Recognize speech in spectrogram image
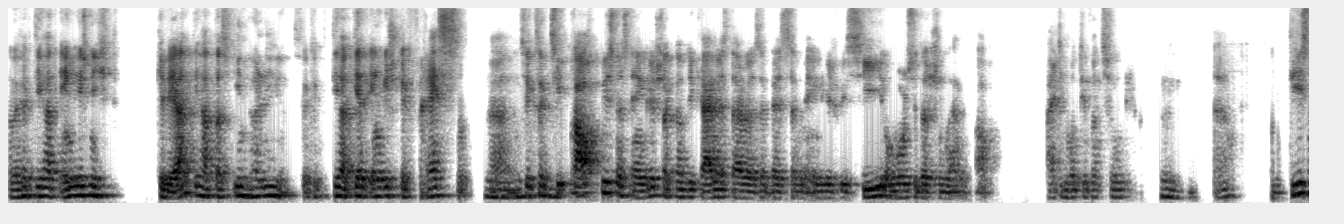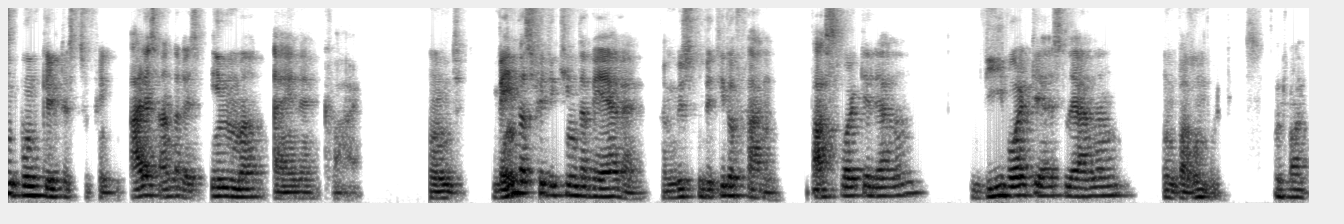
Und ich gesagt, die hat Englisch nicht gelernt, die hat das inhaliert. Die hat, die hat Englisch gefressen. Ja. Und sie hat gesagt, sie braucht Business Englisch, sagt dann, die Kleine ist teilweise besser im Englisch wie sie, obwohl sie das schon lange braucht. Weil die Motivation mhm. ja. Und diesen Punkt gilt es zu finden. Alles andere ist immer eine Qual. Und wenn das für die Kinder wäre, dann müssten wir die doch fragen, was wollt ihr lernen? Wie wollt ihr es lernen? Und warum wollt ihr es? Und wann?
